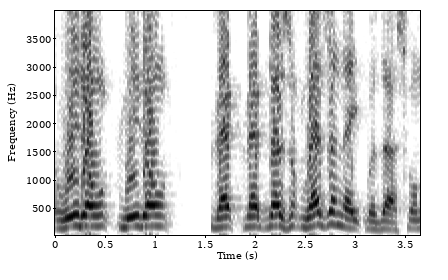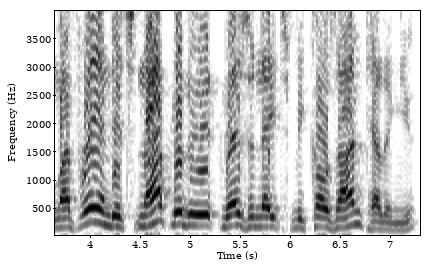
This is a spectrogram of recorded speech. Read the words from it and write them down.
We don't, we don't, that, that doesn't resonate with us. Well, my friend, it's not whether it resonates because I'm telling you.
